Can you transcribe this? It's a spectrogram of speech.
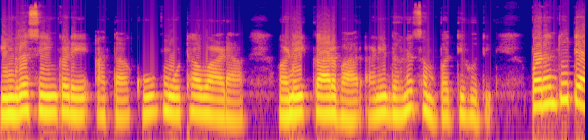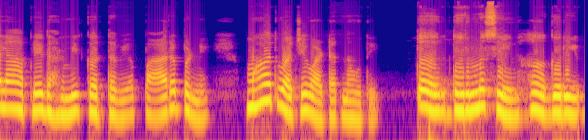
इंद्रसेनकडे आता खूप मोठा वाडा अनेक कारभार आणि धनसंपत्ती होती. परंतु त्याला आपले धार्मिक कर्तव्य पार पडणे महत्त्वाचे वाटत नव्हते. तर धर्मसेन हा गरीब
